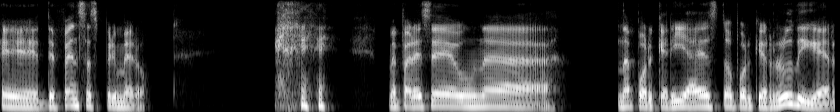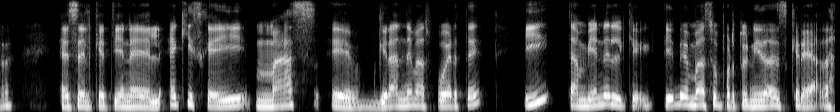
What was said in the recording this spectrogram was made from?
eh, defensas primero. Me parece una, una porquería esto porque Rudiger es el que tiene el XGI más eh, grande, más fuerte y también el que tiene más oportunidades creadas.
